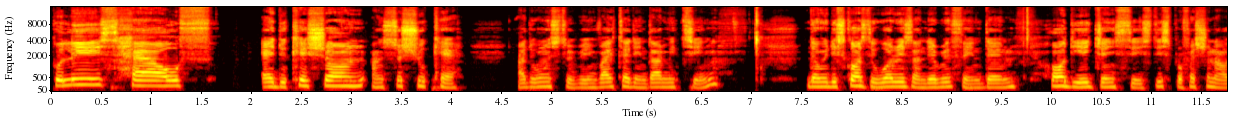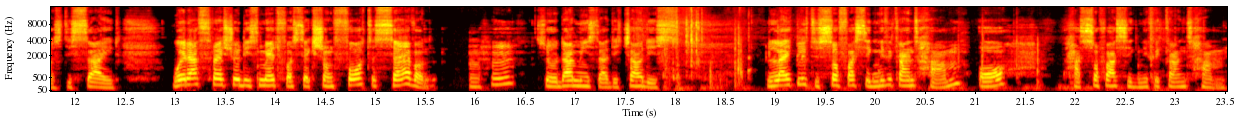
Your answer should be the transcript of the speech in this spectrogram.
police health education, and social care are the ones to be invited in that meeting. Then we discuss the worries and everything. Then all the agencies, these professionals decide whether threshold is met for section 4 to 7. Mm-hmm. So that means that the child is likely to suffer significant harm or has suffered significant harm.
